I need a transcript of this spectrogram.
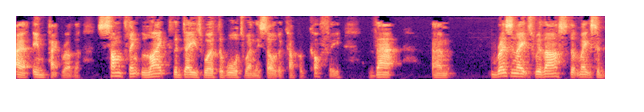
uh, impact rather, something like the day's worth of water when they sold a cup of coffee that um, resonates with us, that makes a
